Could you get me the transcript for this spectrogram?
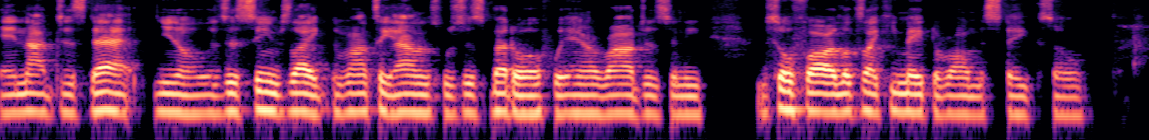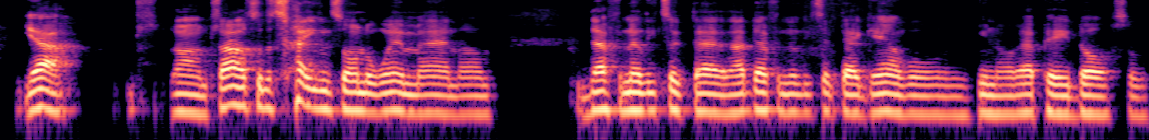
And not just that, you know, it just seems like Davante Adams was just better off with Aaron Rodgers. And he so far it looks like he made the wrong mistake. So yeah, um, shout out to the Titans on the win, man. Um, definitely took that. I definitely took that gamble, and you know that paid off. So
